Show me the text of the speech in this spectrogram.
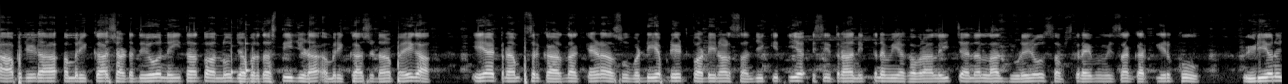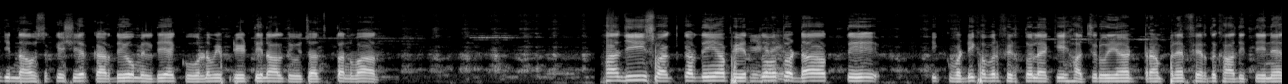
ਆਪ ਜਿਹੜਾ ਅਮਰੀਕਾ ਛੱਡ ਦਿਓ, ਨਹੀਂ ਤਾਂ ਤੁਹਾਨੂੰ ਜ਼ਬਰਦਸਤੀ ਜਿਹੜਾ ਅਮਰੀਕਾ ਛੱਡਣਾ ਪਏਗਾ। ਇਹ ਹੈ ਟਰੰਪ ਸਰਕਾਰ ਦਾ ਕਹਿਣਾ। ਸੋ ਵੱਡੀ ਅਪਡੇਟ ਤੁਹਾਡੇ ਨਾਲ ਸਾਂਝੀ ਕੀਤੀ ਹੈ। ਇਸੇ ਤਰ੍ਹਾਂ ਨਿੱਤ ਨਵੀਆਂ ਖਬਰਾਂ ਲਈ ਚੈਨਲ ਨਾਲ ਜੁੜੇ ਰਹੋ। ਸਬਸਕ੍ਰਾਈਬ ਹਮੇਸ਼ਾ ਕਰਕੇ ਰੱਖੋ। ਵੀਡੀਓ ਨੂੰ ਜਿੰਨਾ ਹੋ ਸਕੇ ਸ਼ੇਅਰ ਕਰ ਦਿਓ। ਮਿਲਦੇ ਆ ਇੱਕ ਹੋਰ ਨਵੀਂ ਅਪਡੇਟ ਦੇ ਨਾਲ। ਦਿਓ ਇਜਾਜ਼ਤ ਧੰਨਵਾਦ। ਹਾਂਜੀ ਸਵਾਗਤ ਕਰਦੇ ਹਾਂ ਫਿਰ ਤੋਂ ਤੁਹਾਡਾ ਤੇ ਇੱਕ ਵੱਡੀ ਖਬਰ ਫਿਰ ਤੋਂ ਲੈ ਕੇ ਹਾਜ਼ਰ ਹੋਏ ਹਾਂ। ਟਰੰਪ ਨੇ ਫਿਰ ਦਿਖਾ ਦਿੱਤੇ ਨੇ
